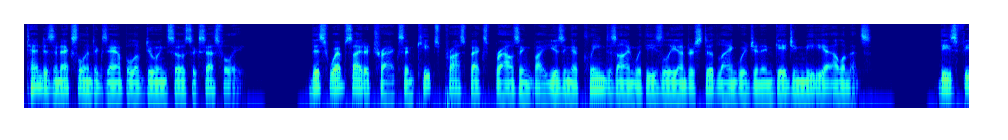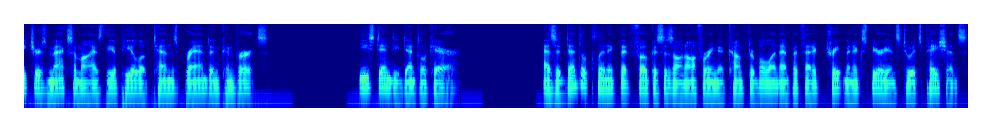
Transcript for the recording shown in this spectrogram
Tend is an excellent example of doing so successfully. This website attracts and keeps prospects browsing by using a clean design with easily understood language and engaging media elements. These features maximize the appeal of Tend's brand and converts. East Indy Dental Care as a dental clinic that focuses on offering a comfortable and empathetic treatment experience to its patients,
